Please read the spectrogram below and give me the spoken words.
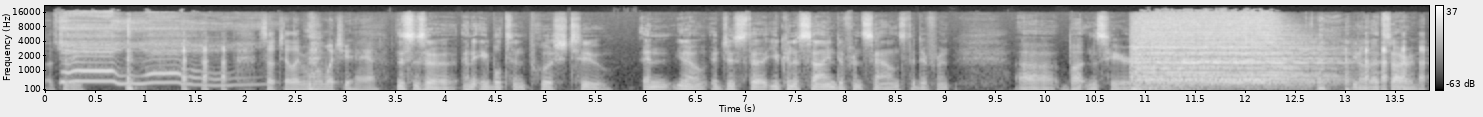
uh, to the so tell everyone what you have. This is a an Ableton Push 2. And, you know, it just, uh, you can assign different sounds to different uh, buttons here. you know, that's our. the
